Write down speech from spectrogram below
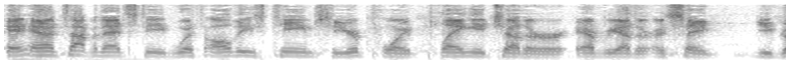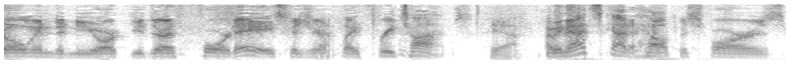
And, and on top of that, Steve, with all these teams, to your point, playing each other every other, say you go into New York, you're there four days because you're going to play three times. Yeah. I mean, that's got to help as far as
